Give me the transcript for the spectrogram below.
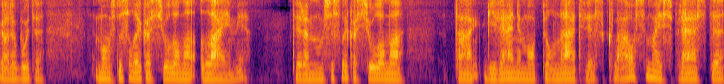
gali būti mums visą laiką siūloma laimė. Tai yra mums visą laiką siūloma tą gyvenimo pilnatvės klausimą įspręsti e,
